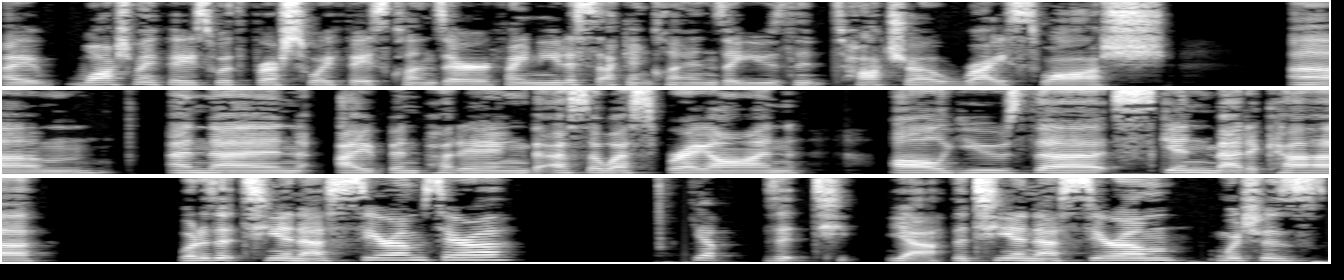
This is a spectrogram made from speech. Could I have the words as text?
I wash my face with fresh soy face cleanser. If I need a second cleanse, I use the Tatcha rice wash. Um, and then I've been putting the SOS spray on. I'll use the SkinMedica. What is it? TNS serum, Sarah? Yep. Is it? T- yeah, the TNS serum, which is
